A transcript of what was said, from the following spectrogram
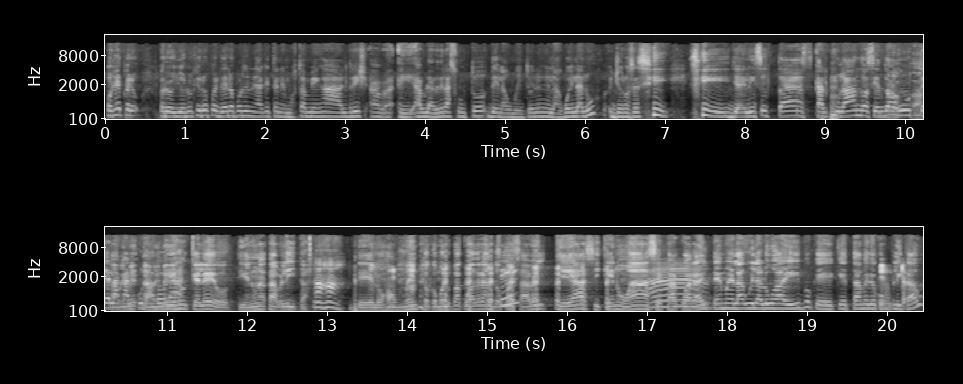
Jorge, pero, pero yo no quiero perder la oportunidad que tenemos también a Aldrich a, eh, hablar del asunto del aumento en el agua y la luz. Yo no sé si, si ya él hizo, está calculando, haciendo Pero ajustes, a- la a mí me- calculadora. A mí me dijeron que Leo tiene una tablita Ajá. de los aumentos, cómo los va cuadrando, ¿Sí? para saber qué hace y qué no hace, Ah. para cuadrar el tema del agua y la luz ahí, porque es que está medio complicado.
